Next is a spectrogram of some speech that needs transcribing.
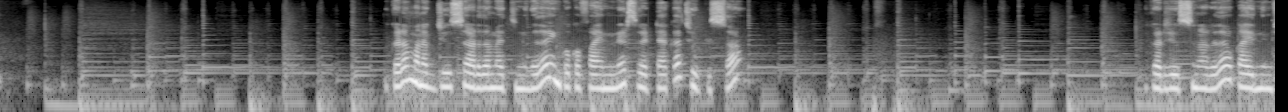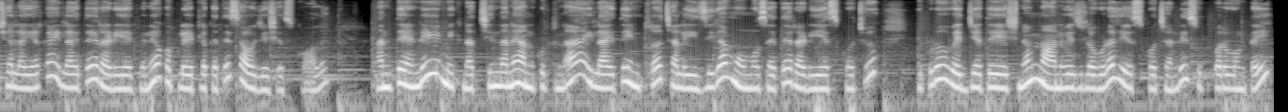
ఇక్కడ మనకు జ్యూస్ అర్థమవుతుంది కదా ఇంకొక ఫైవ్ మినిట్స్ పెట్టాక చూపిస్తా. ఇక్కడ చూస్తున్నారు కదా ఒక ఐదు నిమిషాలు అయ్యాక ఇలా అయితే రెడీ అయిపోయినాయి. ఒక ప్లేట్లోకి అయితే సర్వ్ చేసేసుకోవాలి. అంతే అండి మీకు నచ్చిందనే అనుకుంటున్నా. ఇలా అయితే ఇంట్లో చాలా ఈజీగా మోమోస్ అయితే రెడీ చేసుకోవచ్చు. ఇప్పుడు వెజ్ అయితే చేసినాం నాన్ వెజ్లో కూడా చేసుకోవచ్చు అండి సూపర్గా ఉంటాయి.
